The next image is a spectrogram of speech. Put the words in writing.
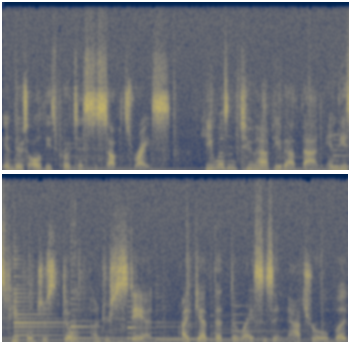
and there's all these protests to stop this rice. He wasn't too happy about that, and these people just don't understand. I get that the rice isn't natural, but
